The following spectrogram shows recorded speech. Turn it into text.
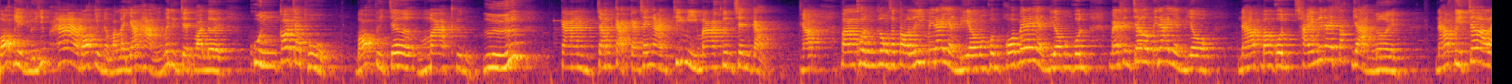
บล็อกอีกหรือ 25บล็อกอีกเนี่ยมันระยะห่างไม่ถึง 7 วันเลย คุณก็จะถูกบล็อกฟีเจอร์มากขึ้น หรือการจำกัดการใช้งานที่มีมากขึ้นเช่นกันนะครับบางคนลงสตอรี่ไม่ได้อย่างเดียว บางคนโพสไม่ได้อย่างเดียว บางคน Messenger ไม่ได้อย่างเดียวนะครับ บางคนใช้ไม่ได้สักอย่างเลยนะครับฟีเจอร์อะไร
